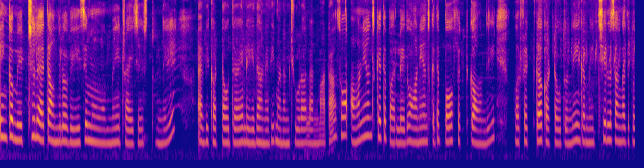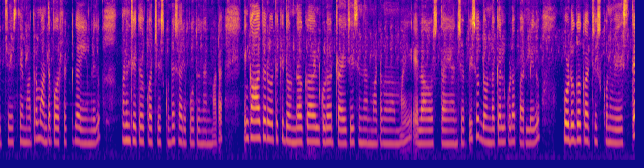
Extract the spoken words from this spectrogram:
ఇంకా మిర్చులు అయితే అందులో వేసి మా మమ్మీ ట్రై చేస్తుంది. అవి కట్ అవుతాయా లేదా అనేది మనం చూడాలన్నమాట. సో ఆనియన్స్కి అయితే పర్లేదు. ఆనియన్స్కి అయితే పర్ఫెక్ట్గా ఉంది. పర్ఫెక్ట్గా కట్ అవుతుంది. ఇంకా మిర్చీల సంగతికి వచ్చేస్తే మాత్రం అంత పర్ఫెక్ట్గా ఏం లేదు. మనం చేతితో కట్ చేసుకుంటే సరిపోతుంది అనమాట ఇంకా ఆ తర్వాతకి దొండకాయలు కూడా ట్రై చేసింది అనమాట మా అమ్మాయి. ఎలా వస్తాయి అని చెప్పి. సో దొండకాయలు కూడా పర్లేదు. పొడుగా కట్ చేసుకొని వేస్తే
